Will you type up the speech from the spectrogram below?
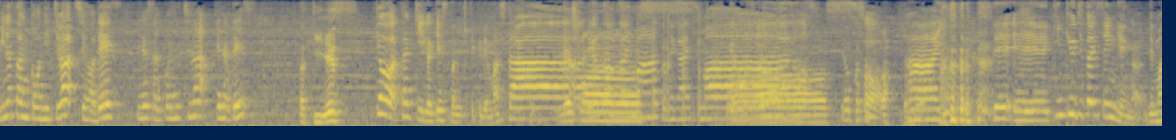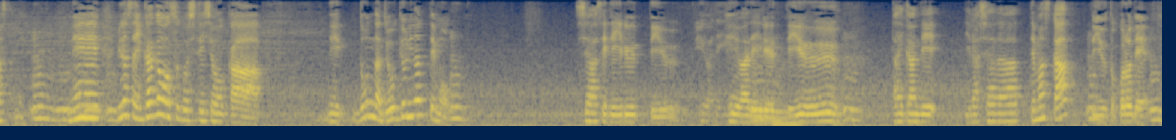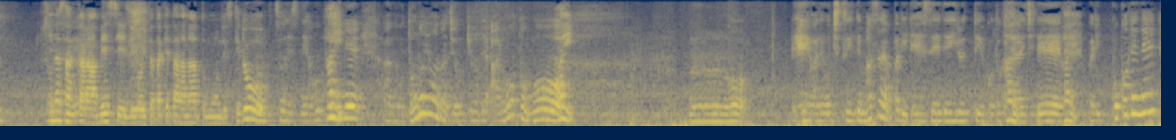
皆さんこんにちはしほです。皆さんこんにちはえなです。タッキーです。今日はタッキーがゲストに来てくれました、お願いします。ありがとうございます。お願いします。ようこそ。はい。で、えー、緊急事態宣言が出ましたね。うんうんねうん皆さんいかがお過ごしでしょうか？ねどんな状況になってもうん。幸せでいるっていう。平和でいる。平和でいるっていううん。体感でいらっしゃってますか？っていうところでうん。うん。皆さんからメッセージをいただけたらなと思うんですけど、うんそうですね。本当にね、あのどのような状況であろうとも、はい。うんもう平和で落ち着いてまずはやっぱり冷静でいるっていうことが大事で、はい。やっぱりここでね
